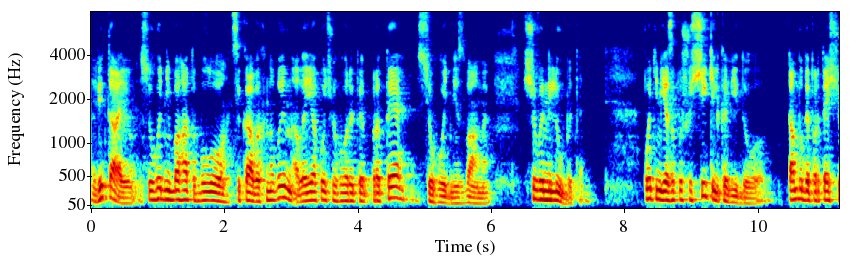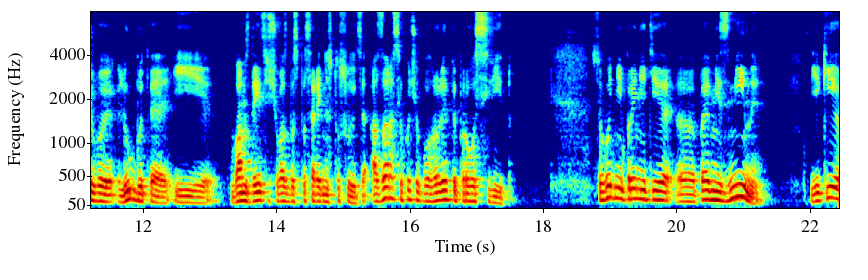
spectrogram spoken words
Вітаю! Сьогодні багато було цікавих новин, але я хочу говорити про те сьогодні з вами, що ви не любите. Потім я запишу ще кілька відео. Там буде про те, що ви любите, і вам здається, що вас безпосередньо стосується. А зараз я хочу поговорити про освіту. Сьогодні прийняті е, певні зміни, які,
